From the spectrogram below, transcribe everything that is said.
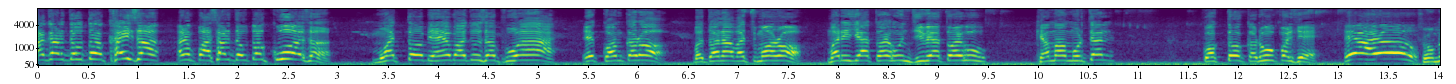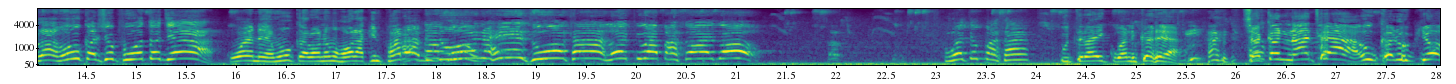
આગળ દઉં તો ખાઈ છે અને પાછળ દઉં તો કુવો છે. મોજ તો બે બાજુ છે ફુવા. એક કોમ કરો બધાના વચમાં રહો મરી ગયા તોય હું જીવે તોય હું. ખેમા મૂર્તન કોક તો કરવું પડશે. એ આયો! સોમલા હું કરશું? ફુવો તો જ્યાં કોઈ ને હું કરવાનું હો રાખીને ફરો. આ તો ભૂવો બીજું નહીં જુઓ થા લોહી પીવા પાછો આવ્યો ફુવો તો પાછા? કૂતરાય કોણ કર્યા શકન ના થયા. હું કરું કયો?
